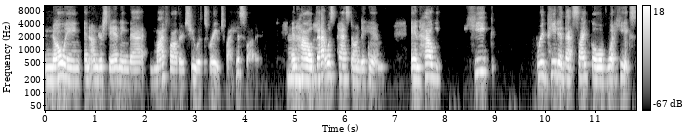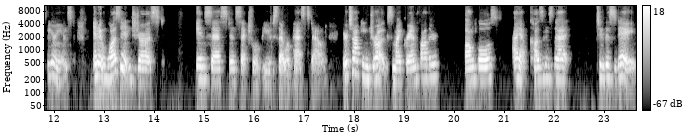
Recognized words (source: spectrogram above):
knowing and understanding that my father too was raped by his father, mm-hmm. and how that was passed on to him, and how he, he repeated that cycle of what he experienced. And it wasn't just incest and sexual abuse that were passed down. You're talking drugs. My grandfather, uncles, I have cousins that to this day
